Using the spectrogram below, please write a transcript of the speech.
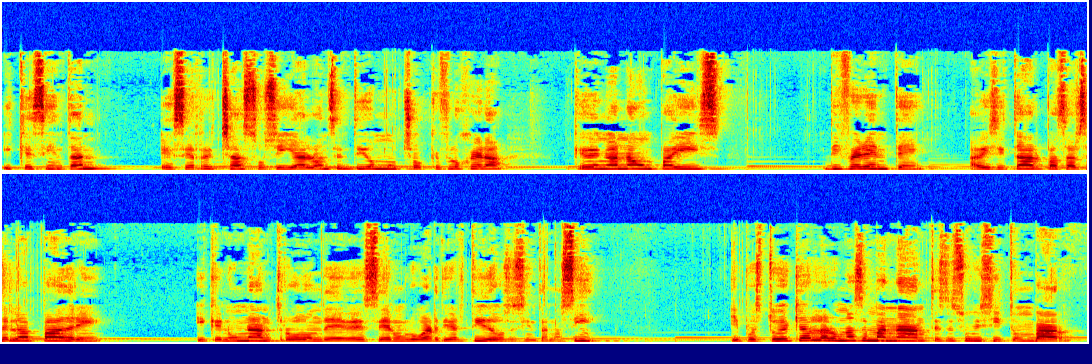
y que sientan ese rechazo. Si ya lo han sentido mucho, qué flojera que vengan a un país diferente a visitar, pasársela padre y que en un antro donde debe ser un lugar divertido se sientan así. Y pues tuve que hablar una semana antes de su visita a un bar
